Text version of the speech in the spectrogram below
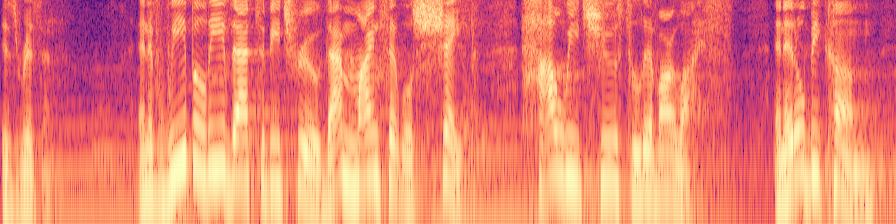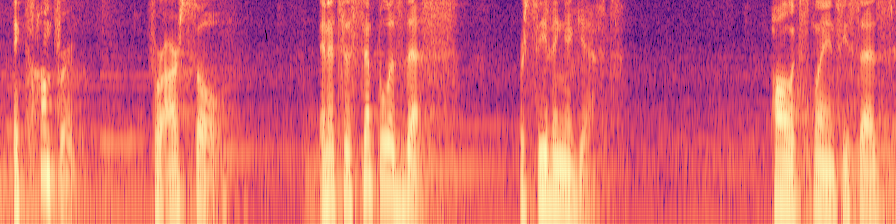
is risen. And if we believe that to be true, that mindset will shape how we choose to live our life. And it'll become a comfort for our soul. And it's as simple as this receiving a gift. Paul explains, he says,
